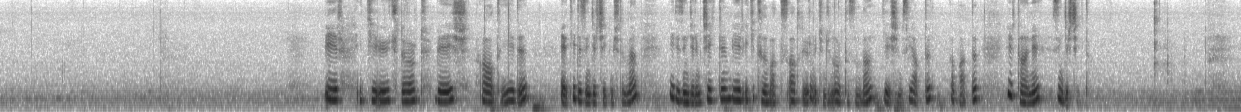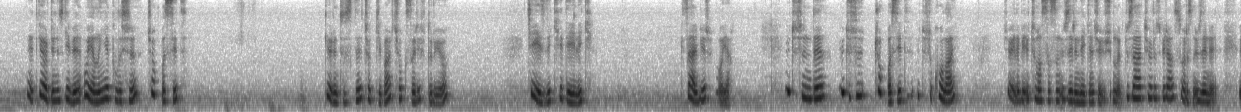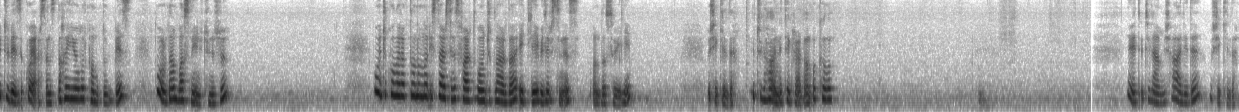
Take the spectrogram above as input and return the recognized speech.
Bir, iki, üç, dört, beş, altı, yedi. Evet 7 zincir çekmiştim ben. 7 zincirimi çektim. 1 2 tığ battısı atlıyorum. Üçüncünün ortasından girişimizi yaptık. Kapattık. Bir tane zincir çektim. Evet gördüğünüz gibi oyanın yapılışı çok basit. Görüntüsü de çok kibar, çok zarif duruyor. Çeyizlik, hediyelik güzel bir oya. Ütüsünde ütüsü çok basit, ütüsü kolay. Şöyle bir ütü masasının üzerindeyken şöyle şunları düzeltiyoruz biraz. Sonrasında üzerine ütü bezi koyarsanız daha iyi olur. Pamuklu bir bez. Doğrudan basmayın ütünüzü. Boncuk olarak tanımlar isterseniz farklı boncuklar da ekleyebilirsiniz. Onu da söyleyeyim. Bu şekilde. Ütülü haline tekrardan bakalım. Evet ütülenmiş hali de bu şekilde.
